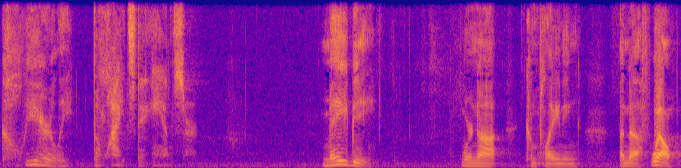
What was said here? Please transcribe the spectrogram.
clearly delights to answer. Maybe we're not complaining enough. Well,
